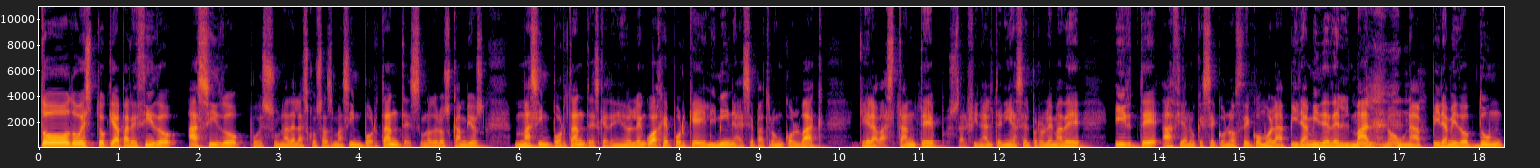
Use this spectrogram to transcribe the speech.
todo esto que ha aparecido ha sido pues una de las cosas más importantes, uno de los cambios más importantes que ha tenido el lenguaje porque elimina ese patrón callback que era bastante, pues al final tenías el problema de irte hacia lo que se conoce como la pirámide del mal, ¿no? Una pirámide of doom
